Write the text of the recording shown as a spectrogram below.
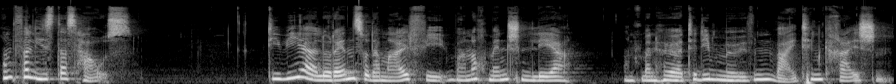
und verließ das Haus. Die Via Lorenzo d'Amalfi war noch menschenleer und man hörte die Möwen weithin kreischen.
